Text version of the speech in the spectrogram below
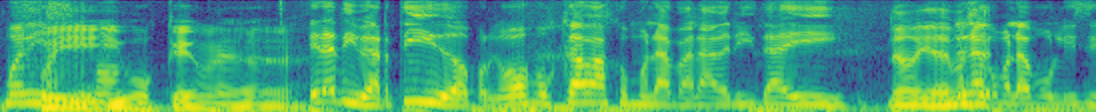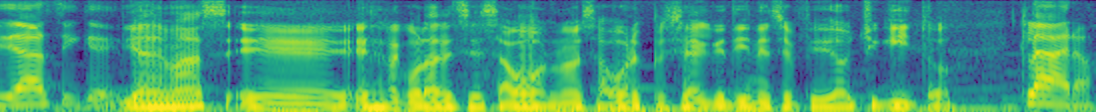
Fui Buenísimo. y busqué una. Era divertido, porque vos buscabas como la palabrita ahí. No, y No además, era como la publicidad, así que... y además eh, es recordar ese sabor, ¿no? El sabor especial que tiene ese fideo chiquito. Claro.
